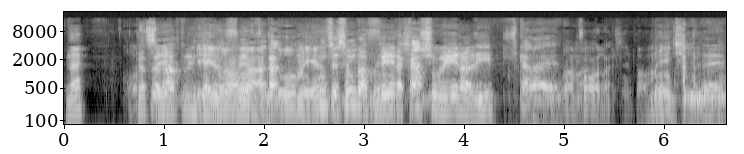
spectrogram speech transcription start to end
né? Com Campeonato do interior o ferve. amador mesmo. Segunda-feira, cachoeira ali, os caras é O. Principalmente. É,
